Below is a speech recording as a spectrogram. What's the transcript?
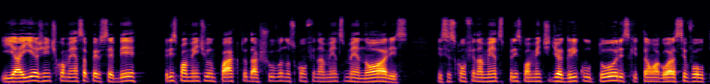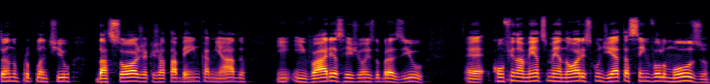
e aí a gente começa a perceber principalmente o impacto da chuva nos confinamentos menores, esses confinamentos principalmente de agricultores que estão agora se voltando para o plantio da soja, que já está bem encaminhado em, em várias regiões do Brasil, é, confinamentos menores com dieta sem volumoso.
